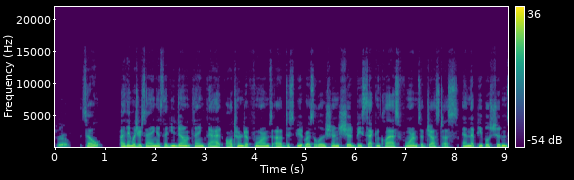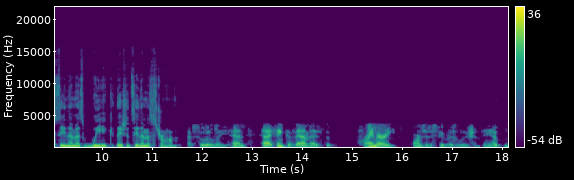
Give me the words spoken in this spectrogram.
through. So I think what you're saying is that you don't think that alternative forms of dispute resolution should be second class forms of justice and that people shouldn't see them as weak. They should see them as strong. Absolutely. And, and I think of them as the primary forms of dispute resolution. You know,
